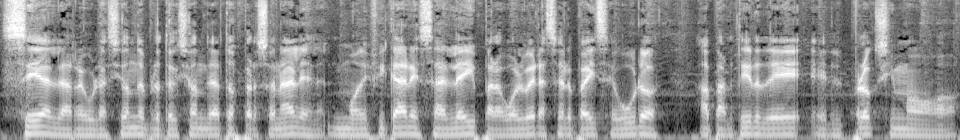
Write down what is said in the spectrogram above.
sea la regulación de protección de datos personales, modificar esa ley para volver a ser país seguro a partir del próximo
